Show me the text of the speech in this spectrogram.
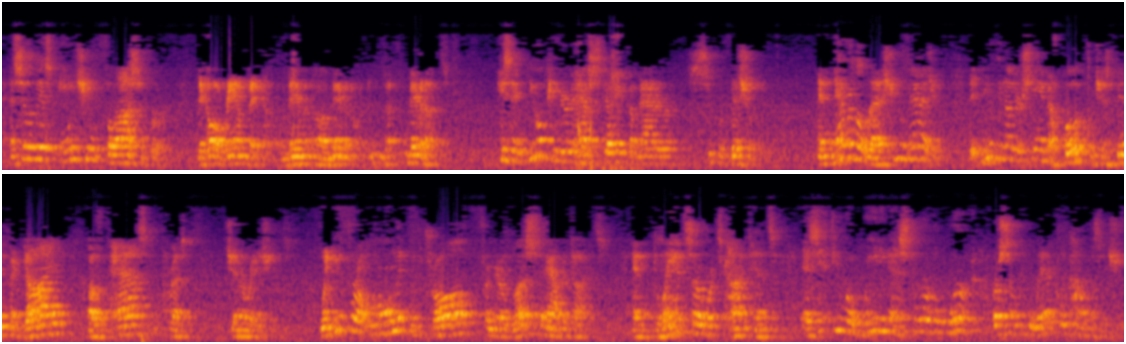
And so this ancient philosopher, they call Rambam, Maimonides, he said, you appear to have studied the matter superficially. And nevertheless, you imagine that you can understand a book which has been the guide of past and present generations. When you for a moment withdraw from your lusts and appetites and glance over its contents as if you were reading a historical work or some poetical composition.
